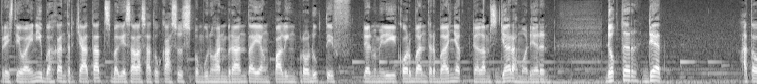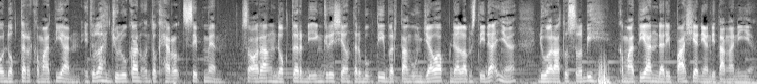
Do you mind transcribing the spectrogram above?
Peristiwa ini bahkan tercatat sebagai salah satu kasus pembunuhan berantai yang paling produktif dan memiliki korban terbanyak dalam sejarah modern. Dokter Death atau dokter kematian itulah julukan untuk Harold Shipman, seorang dokter di Inggris yang terbukti bertanggung jawab dalam setidaknya 200 lebih kematian dari pasien yang ditanganinya.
